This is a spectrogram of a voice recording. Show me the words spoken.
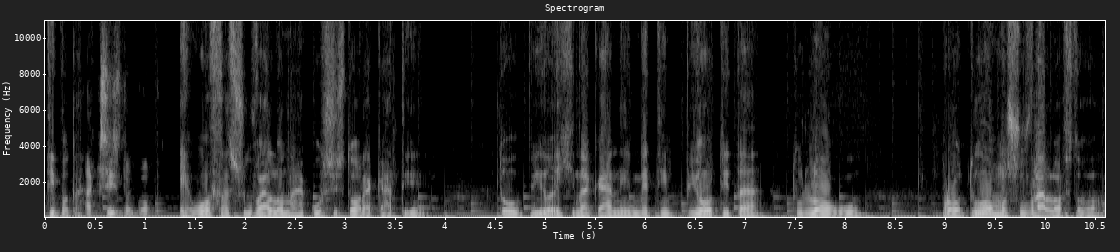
Τίποτα. Αξίζει τον κόπο. Εγώ θα σου βάλω να ακούσεις τώρα κάτι το οποίο έχει να κάνει με την ποιότητα του λόγου Προτού όμως σου βάλω αυτό,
